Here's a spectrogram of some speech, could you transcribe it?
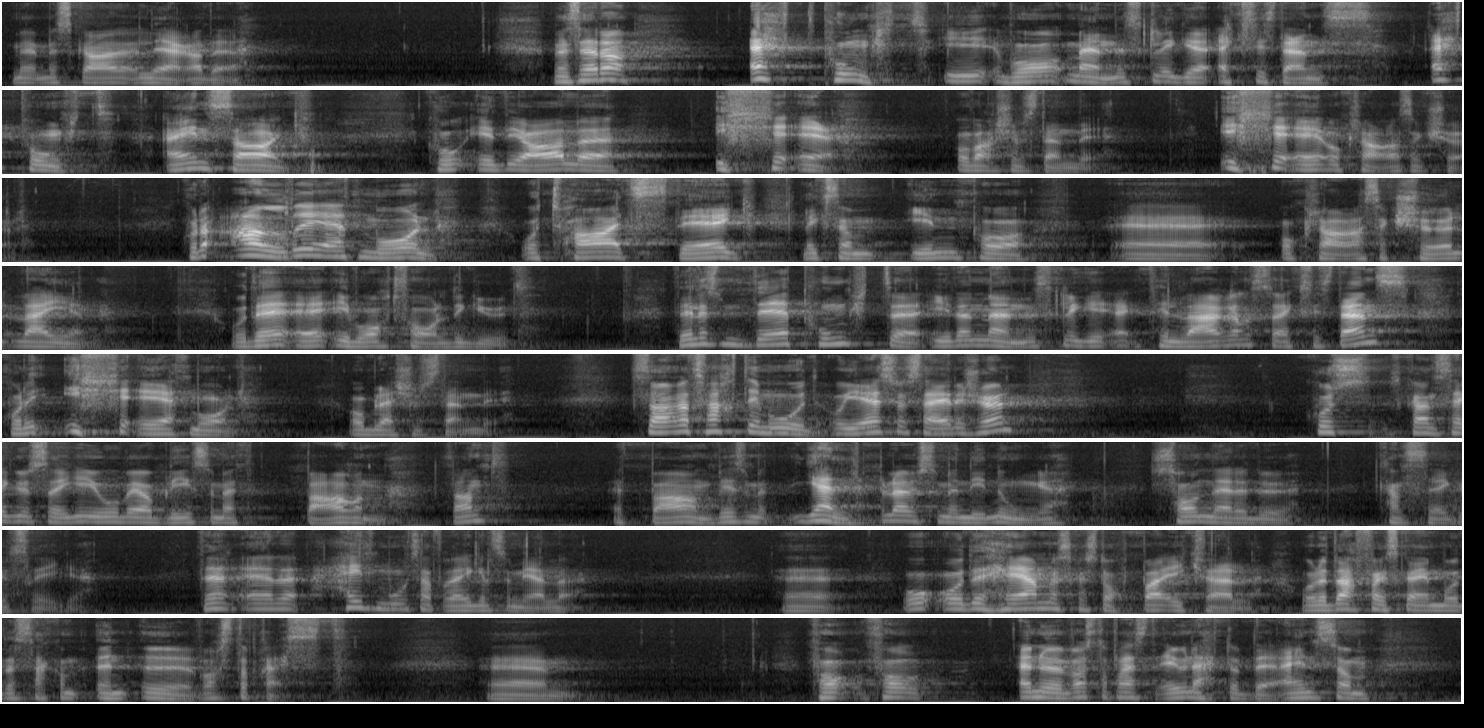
Vi, vi, skal lære det. Men så er det ett punkt i vår menneskelige eksistens, ett punkt, én sak, hvor idealet ikke er å være selvstendig, ikke er å klare seg sjøl. Hvor det aldri er et mål å ta et steg liksom, inn på eh, å klare seg sjøl-veien. Og det er i vårt forhold til Gud. Det er liksom det punktet i den menneskelige tilværelse og eksistens hvor det ikke er et mål å bli selvstendig. Snarere tvert imot. Og Jesus sier det sjøl. Hvordan kan se Guds rike? Jo, ved å bli som et barn. Sant? Et barn blir som et hjelpeløs som en liten unge. Sånn er det du kan se Guds rike. Der er det helt motsatt regel som gjelder. Eh, og, og, det er her vi skal stoppe i kveld. Og det er derfor jeg skal i en måte snakke om en øverste prest. Eh, for, for, en øverste prest er jo nettopp det. En som,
